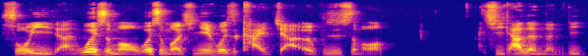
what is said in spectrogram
所以然？为什么为什么今天会是铠甲而不是什么其他的能力？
